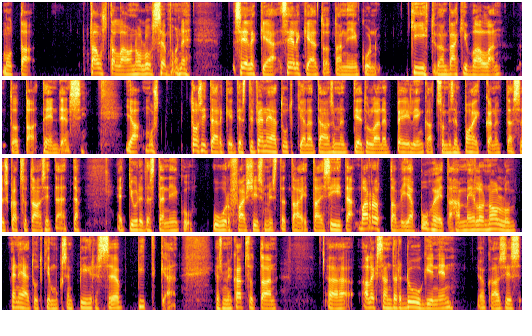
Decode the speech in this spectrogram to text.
Mutta taustalla on ollut semmoinen selkeä, selkeä tota niin kuin kiihtyvän väkivallan tota, tendenssi. Ja musta tosi tärkeää. Tietysti Venäjä tutkijana tämä on semmoinen tietynlainen peiliin katsomisen paikka nyt tässä, jos katsotaan sitä, että, että juuri tästä niin kuin uurfasismista tai, tai siitä varoittavia puheitahan meillä on ollut Venäjä-tutkimuksen piirissä jo pitkään. Jos me katsotaan äh, Alexander Duginin, joka on siis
